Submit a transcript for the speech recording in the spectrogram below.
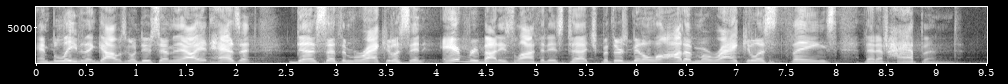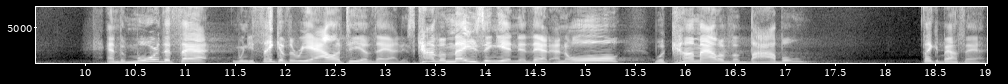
and believing that God was going to do something. Now, it hasn't done something miraculous in everybody's life that it's touched, but there's been a lot of miraculous things that have happened. And the more that that when you think of the reality of that, it's kind of amazing, isn't it, that an oil would come out of a Bible? Think about that.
